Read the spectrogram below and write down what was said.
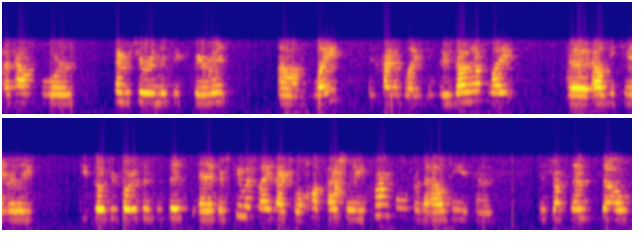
account for temperature in this experiment. Um, light is kind of like if there's not enough light, the algae can't really go through photosynthesis, and if there's too much light, it's actual, actually harmful for the algae. It kind of disrupts them. So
